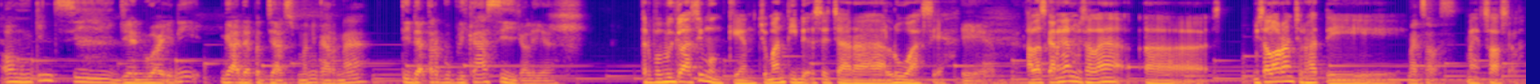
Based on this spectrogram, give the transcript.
Oh mungkin si Gen Y ini nggak dapet judgement karena tidak terpublikasi kali ya. terpublikasi mungkin cuman tidak secara luas ya Iya. kalau sekarang kan misalnya eh misalnya orang curhat di Medsos. medsos lah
